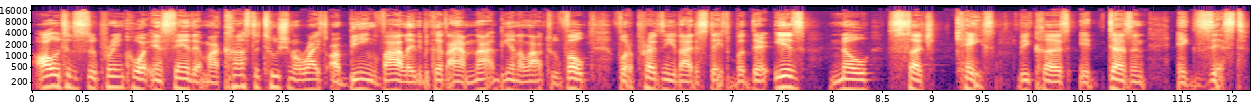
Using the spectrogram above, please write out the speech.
all the way to the Supreme Court and saying that my constitutional rights are being violated because I am not being allowed to vote for the president of the United States. But there is no such case because it doesn't exist.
